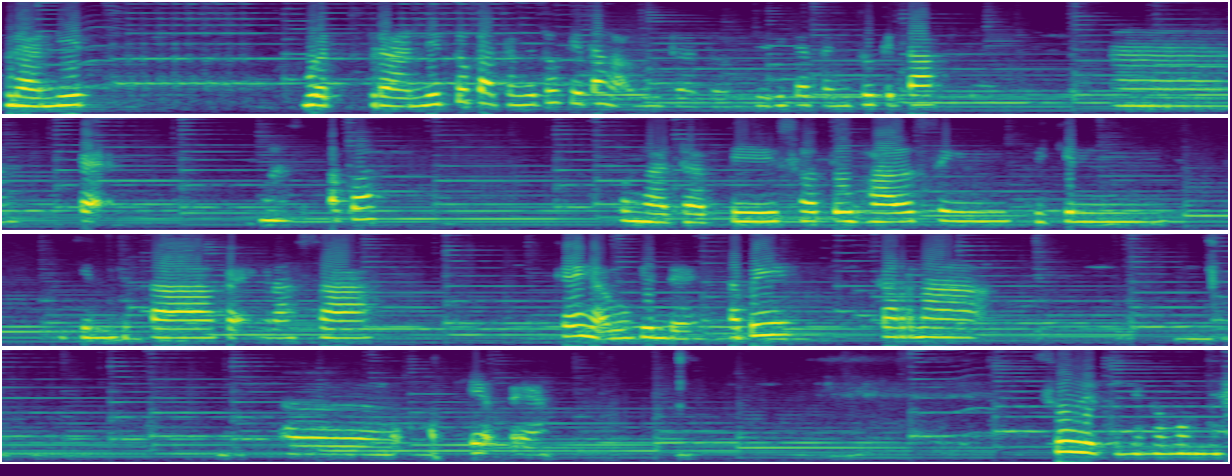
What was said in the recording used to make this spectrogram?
Berani. Buat berani tuh kadang itu kita nggak mudah tuh. Jadi kadang itu kita uh, kayak mas apa? Menghadapi suatu hal sing bikin bikin kita kayak ngerasa kayak nggak mungkin deh. Tapi karena uh, apa ya sulit ini ngomongnya.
